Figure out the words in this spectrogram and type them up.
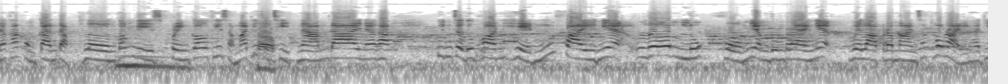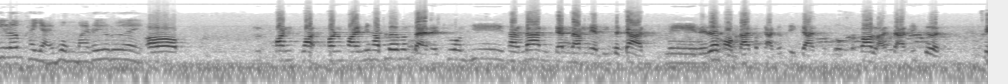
นะคะของการดับเพลิง ต้องมีสปริงเกิลที่สามารถที่ครัจะบ ฉีดน้ำได้นะคะ คุณจตุพรเห็นไฟเนี่ยเริ่มลุกโหมอย่างรุนแรงเนี่ยเวลาประมาณสักเท่าไหร่คะที่เริ่มขยายวงมาเรื่อย เอ่อ ควันควันไฟนี่ครับเริ่มตั้งแต่ในช่วงที่ทางด้านแกนนำเนี่ยมีประกาศมีในเรื่องของการประกาศยุติการชุมนุมแล้วก็หลังจากที่เกิดเห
